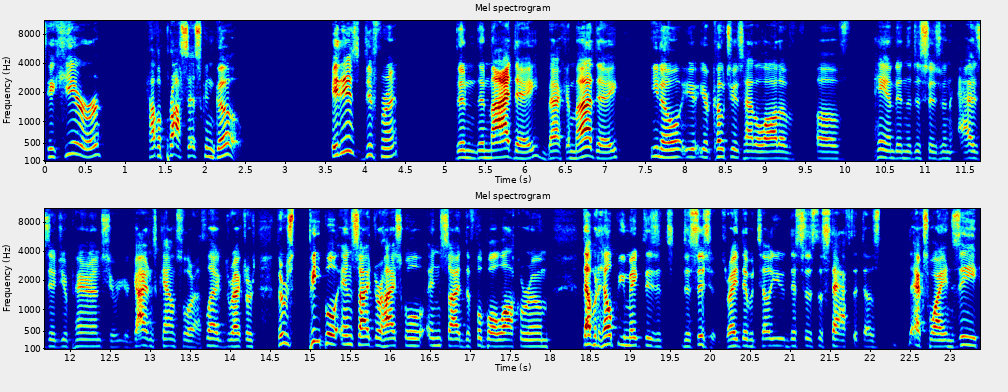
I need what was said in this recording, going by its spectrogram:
to hear how the process can go it is different than than my day. Back in my day, you know, your, your coaches had a lot of of hand in the decision, as did your parents, your, your guidance counselor, athletic directors. There's people inside your high school, inside the football locker room that would help you make these decisions, right? They would tell you this is the staff that does X, Y, and Z.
